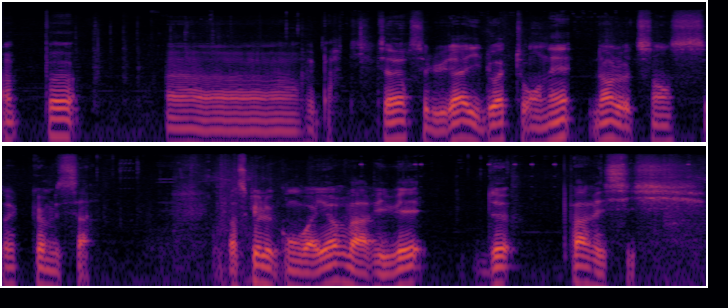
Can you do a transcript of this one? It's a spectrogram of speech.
Hop. Euh, répartiteur, celui-là il doit tourner dans l'autre sens comme ça. Parce que le convoyeur va arriver de par ici.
